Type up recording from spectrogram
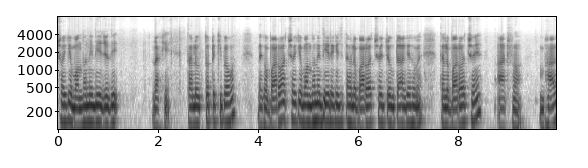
ছয়কে বন্ধনী দিয়ে যদি রাখি, তাহলে উত্তরটা কী পাবো? দেখো, বারো আর ছয়কে বন্ধনী দিয়ে রেখেছি, তাহলে বারো আর ছয়ের যোগটা আগে হবে। তাহলে বারো আর ছয়ে আঠেরো ভাগ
